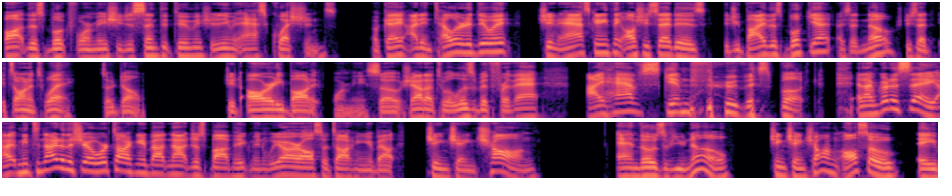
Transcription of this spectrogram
bought this book for me. She just sent it to me. She didn't even ask questions. Okay. I didn't tell her to do it. She didn't ask anything. All she said is, Did you buy this book yet? I said, No. She said, It's on its way. So don't. She'd already bought it for me. So shout out to Elizabeth for that. I have skimmed through this book. And I'm going to say, I mean, tonight on the show, we're talking about not just Bob Hickman, we are also talking about Ching Chang Chong. And those of you know, Ching Chang Chong, also a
